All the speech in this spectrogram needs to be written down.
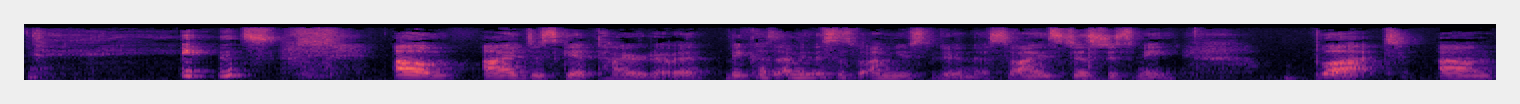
it's, um, I just get tired of it because, I mean, this is, what I'm used to doing this, so I, it's just, just me. But um,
